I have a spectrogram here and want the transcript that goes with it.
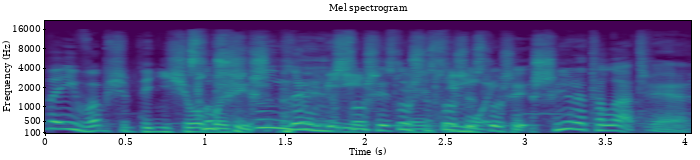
да и, в общем-то, ничего Слушай, больше. И не умереть, слушай, э, слушай, слушай, зимой. слушай, Шир это Латвия.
